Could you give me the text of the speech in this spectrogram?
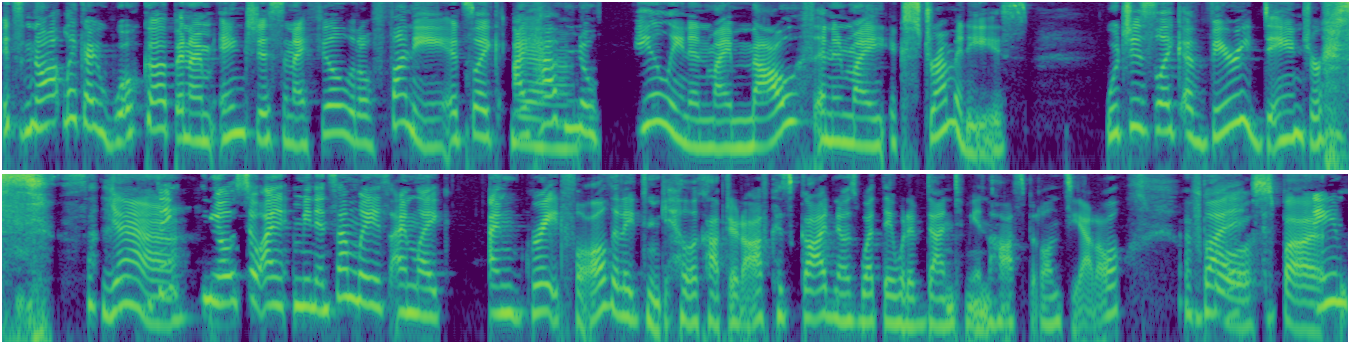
it's not like I woke up and I'm anxious and I feel a little funny. It's like I have no feeling in my mouth and in my extremities, which is like a very dangerous Yeah. I think, you know, so I, I mean, in some ways, I'm like, I'm grateful that I didn't get helicoptered off because God knows what they would have done to me in the hospital in Seattle. of but course. At the same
